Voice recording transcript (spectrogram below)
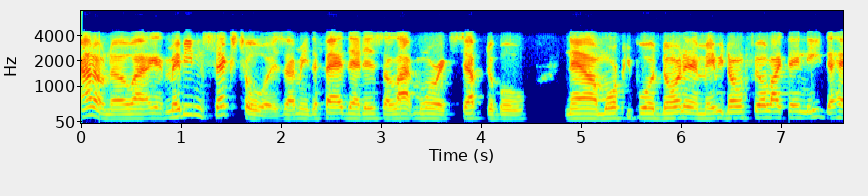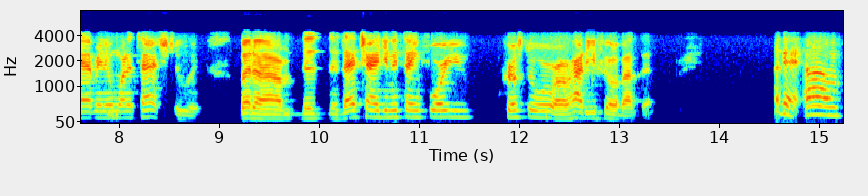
I don't know, I, maybe even sex toys. I mean, the fact that it's a lot more acceptable now, more people are doing it, and maybe don't feel like they need to have anyone attached to it. But um, does does that change anything for you, Crystal, or how do you feel about that? Okay. Um.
